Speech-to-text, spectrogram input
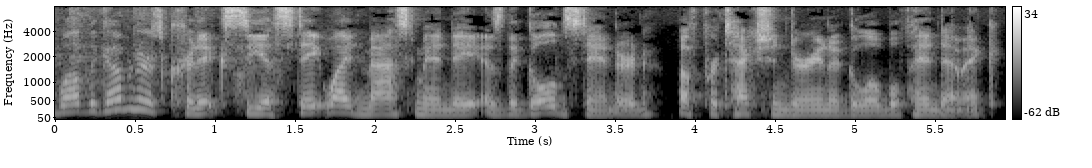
While the governor's critics see a statewide mask mandate as the gold standard of protection during a global pandemic,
